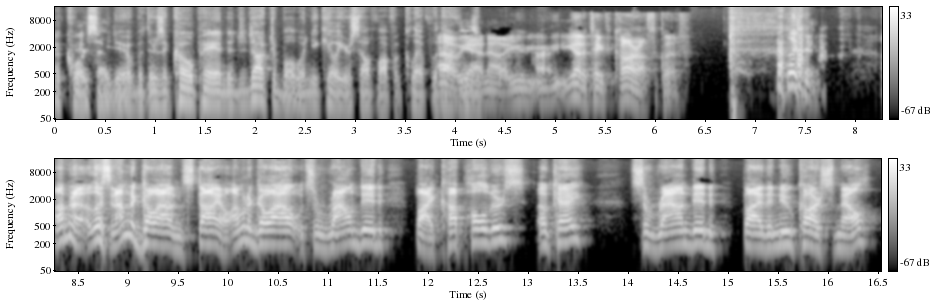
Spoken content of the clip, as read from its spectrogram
of course I do, but there's a copay and a deductible when you kill yourself off a cliff. Without oh yeah, no, you you got to take the car off the cliff. listen, I'm gonna listen. I'm gonna go out in style. I'm gonna go out surrounded by cup holders. Okay, surrounded by the new car smell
